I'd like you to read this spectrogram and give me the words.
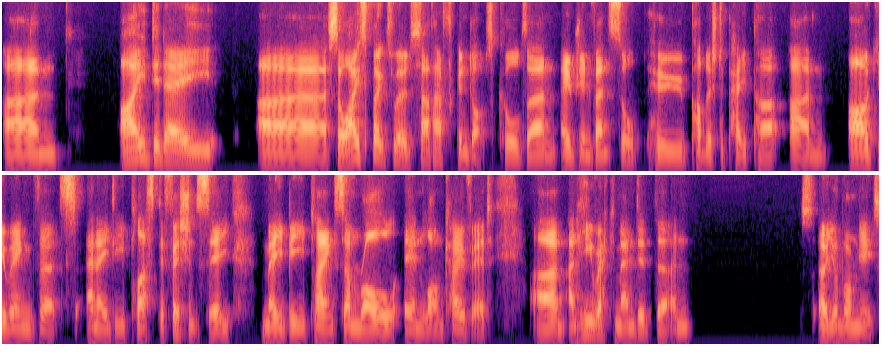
um, I did a uh, so I spoke to a South African doctor called um, Adrian Wenzel, who published a paper um, arguing that NAD plus deficiency may be playing some role in long COVID. Um, and he recommended that an, Oh, you're on mute.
